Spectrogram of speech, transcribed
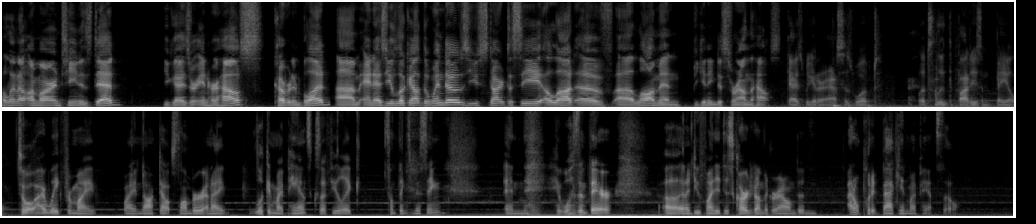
Helena Amarantine is dead. You guys are in her house, covered in blood. Um, and as you look out the windows, you start to see a lot of uh, lawmen beginning to surround the house. Guys, we get our asses whooped. Let's loot the bodies and bail. So I wake from my my knocked out slumber and I look in my pants because I feel like something's missing, and it wasn't there. Uh, and I do find it discarded on the ground, and I don't put it back in my pants though.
